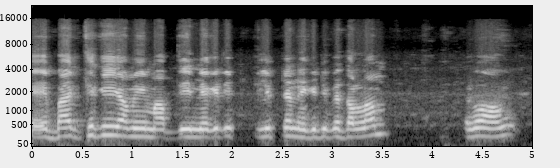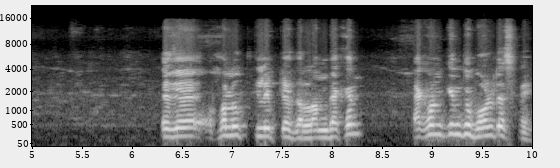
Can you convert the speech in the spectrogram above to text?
এই বাইর থেকেই আমি মাপ দিয়ে নেগেটিভ ক্লিপটা নেগেটিভে ধরলাম এবং এই যে হলুদ ক্লিপটা ধরলাম, দেখেন? এখন কিন্তু ভোল্টেজ নেই।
